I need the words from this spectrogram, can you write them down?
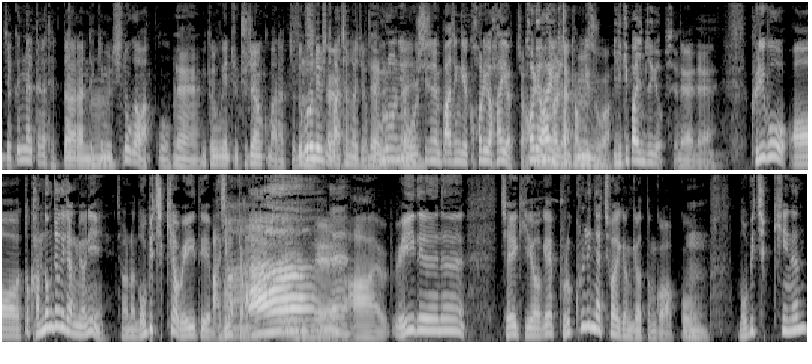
이제 끝날 때가 됐다라는 느낌을 신호가 왔고 네. 결국엔 좀 주저앉고 말았죠. 르브론 제임스도 네. 마찬가지였고. 네. 르브론이 올 시즌에 빠진 게 커리어 하이였죠. 커리어 하이죠. 결장 경기 수가. 이렇게 빠진 적이 없어요. 네, 네. 그리고 어, 또 감동적인 장면이 저는 노비츠키와 웨이드의 마지막 경기. 아, 네. 네. 아, 웨이드는 제 기억에 브루클린 네츠와의 경기였던 것 같고 음. 노비츠키는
